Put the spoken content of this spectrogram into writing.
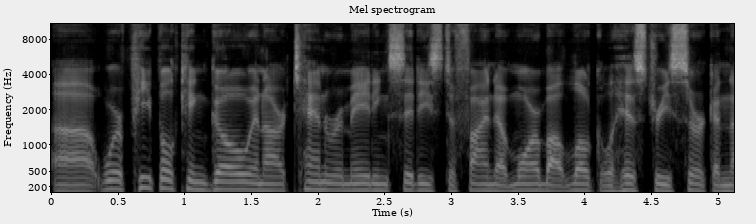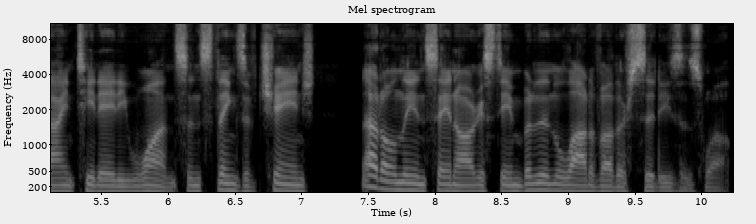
Uh, where people can go in our 10 remaining cities to find out more about local history circa 1981, since things have changed not only in St. Augustine, but in a lot of other cities as well.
